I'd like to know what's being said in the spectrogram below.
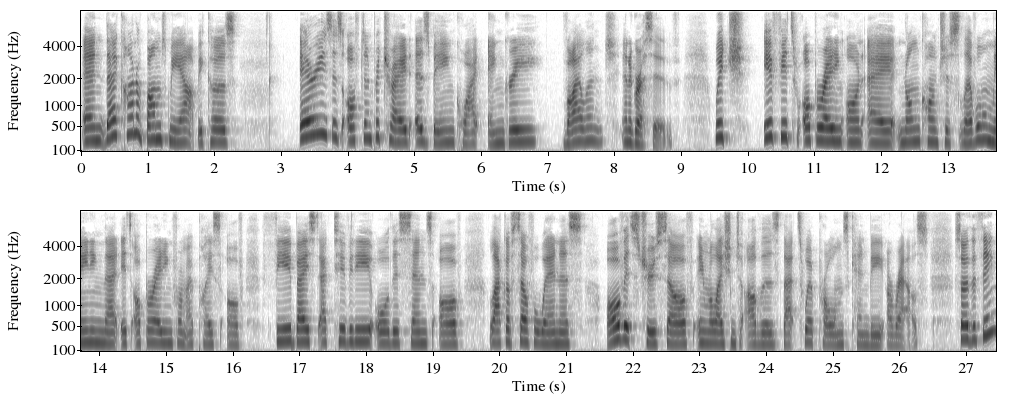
And that kind of bums me out because Aries is often portrayed as being quite angry, violent, and aggressive, which if it's operating on a non conscious level, meaning that it's operating from a place of fear based activity or this sense of lack of self awareness of its true self in relation to others, that's where problems can be aroused. So, the thing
